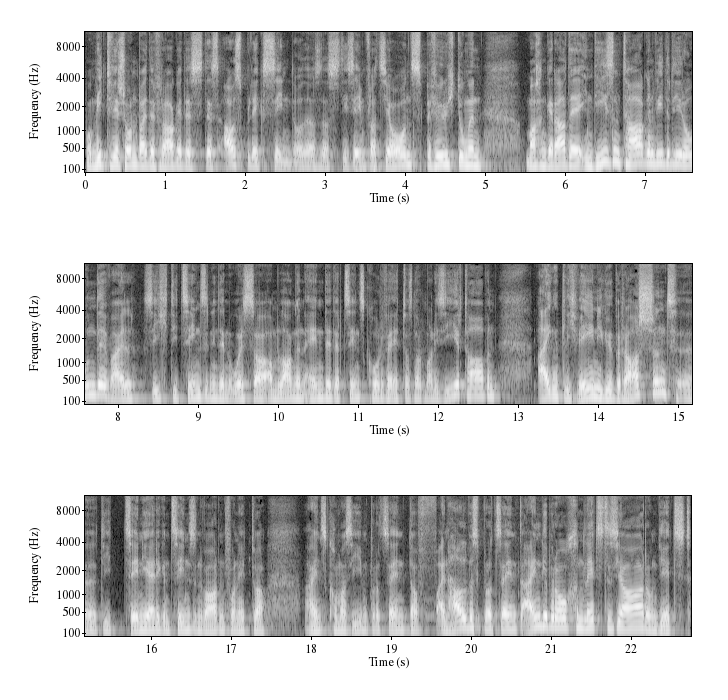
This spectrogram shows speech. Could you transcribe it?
womit wir schon bei der Frage des, des Ausblicks sind. Oder? Also dass diese Inflationsbefürchtungen machen gerade in diesen Tagen wieder die Runde, weil sich die Zinsen in den USA am langen Ende der Zinskurve etwas normalisiert haben. Eigentlich wenig überraschend. Äh, die zehnjährigen Zinsen waren von etwa 1,7 Prozent auf ein halbes Prozent eingebrochen letztes Jahr und jetzt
